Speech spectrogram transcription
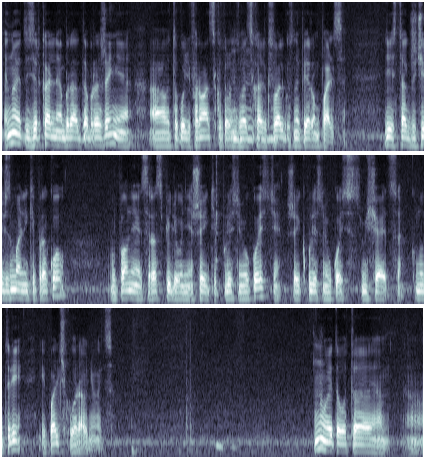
Ну, это зеркальное отображение э, такой деформации, которая называется халькус вальгус на первом пальце. Здесь также через маленький прокол выполняется распиливание шейки плюсневой кости, шейка плюсневой кости смещается к внутри, и пальчик выравнивается. Ну, это вот э, э,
